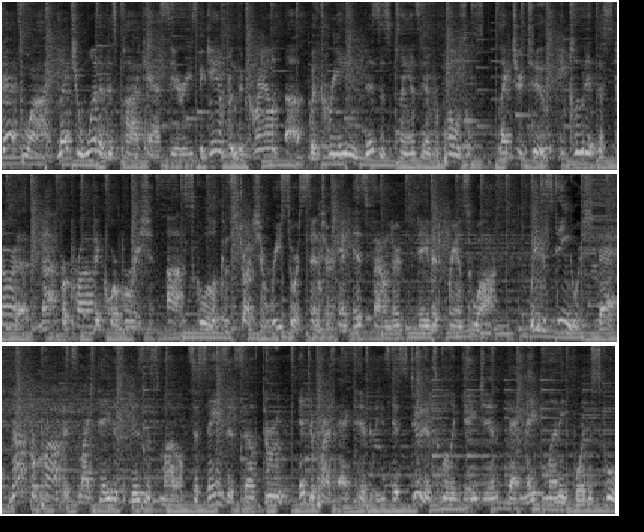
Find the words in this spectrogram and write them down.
That's why Lecture 1 of this podcast series began from the ground up with creating business plans and proposals. Lecture 2 included the startup not for profit corporation, a School of Construction Resource Center, and its founder, David Francois. We distinguish that not for profits like David's business model sustains itself through enterprise activities its students will engage in that make money for the school.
